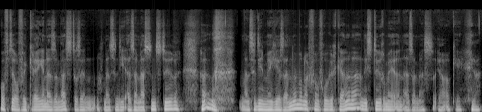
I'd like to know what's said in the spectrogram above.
Of, of ik krijg een sms. Er zijn nog mensen die sms'en sturen. mensen die mijn gsm-nummer nog van vroeger kennen. Hè? En die sturen mij een sms. Ja, oké. Okay. Ja.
